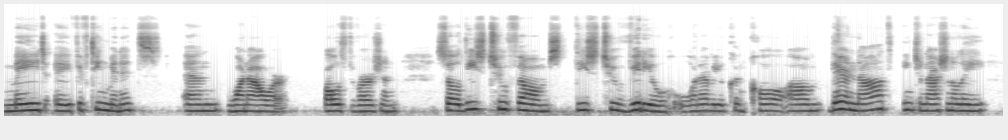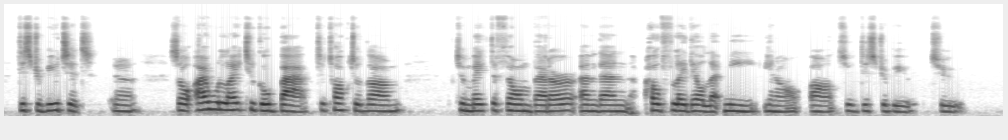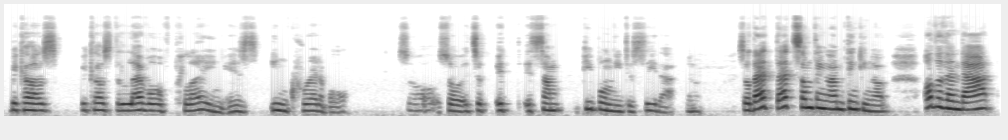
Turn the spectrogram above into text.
made a 15 minutes and one hour, both version. So these two films, these two video, whatever you can call, um, they're not internationally distributed. Uh, so I would like to go back to talk to them to make the film better and then hopefully they'll let me you know uh, to distribute to because because the level of playing is incredible. So so it's a it it's some people need to see that you know. So that that's something i'm thinking of. Other than that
